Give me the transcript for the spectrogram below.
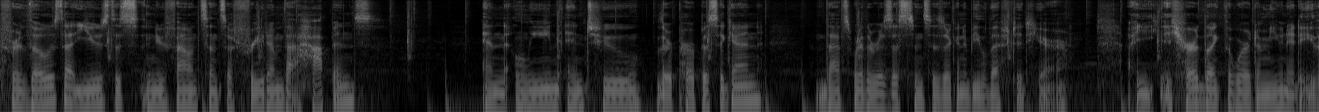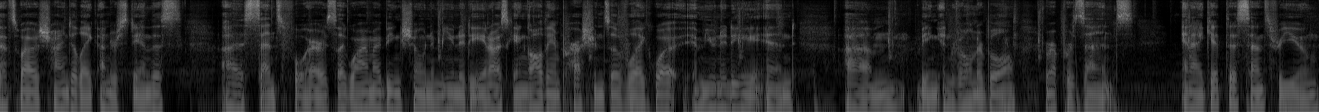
for those that use this newfound sense of freedom that happens and lean into their purpose again, that's where the resistances are going to be lifted here. I heard like the word immunity. That's why I was trying to like understand this uh, sense for. It's like, why am I being shown immunity? And I was getting all the impressions of like what immunity and um, being invulnerable represents. And I get this sense for you,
